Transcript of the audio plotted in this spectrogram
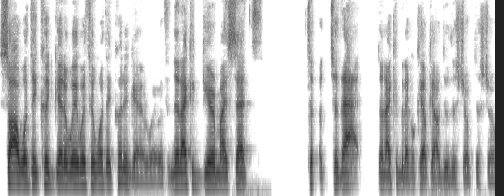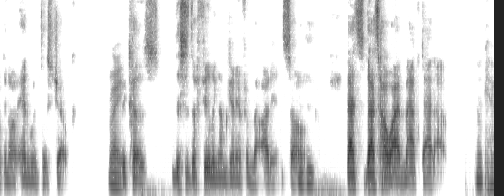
saw what they could get away with and what they couldn't get away with, and then I could gear my sets to to that. Then I could be like, okay, okay, I'll do this joke, this joke, and I'll end with this joke Right. because this is the feeling I'm getting from the audience. So Mhm. that's that's how I mapped that out. Okay.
